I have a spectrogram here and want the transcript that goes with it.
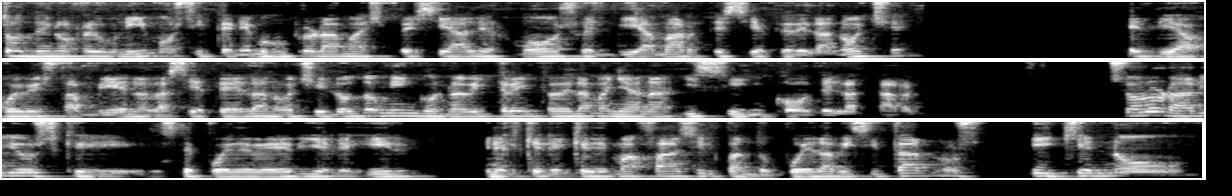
donde nos reunimos y tenemos un programa especial hermoso el día martes 7 de la noche, el día jueves también a las 7 de la noche y los domingos 9 y 30 de la mañana y 5 de la tarde. Son horarios que usted puede ver y elegir en el que le quede más fácil cuando pueda visitarnos y quien no,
